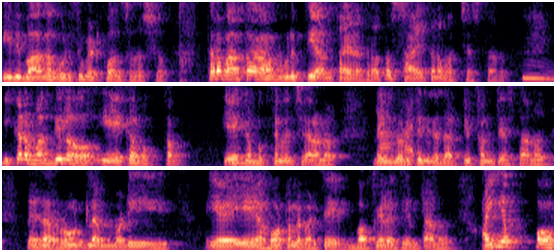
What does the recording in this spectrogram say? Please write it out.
ఇది బాగా గుర్తుపెట్టుకోవాల్సిన విషయం. తర్వాత వృత్తి అంతా అయిన తర్వాత సాయంత్రం వచ్చేస్తారు. ఇక్కడ మధ్యలో ఏకముక్తం. ఏకముక్తమే చేయాలను నేను దొరికింది కదా టిఫిన్ చేస్తాను. లేదా రోడ్ల వెంబడి ఏ ఏ హోటల్లో పెడితే బఫేలో తింటాను. అయ్యప్ప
